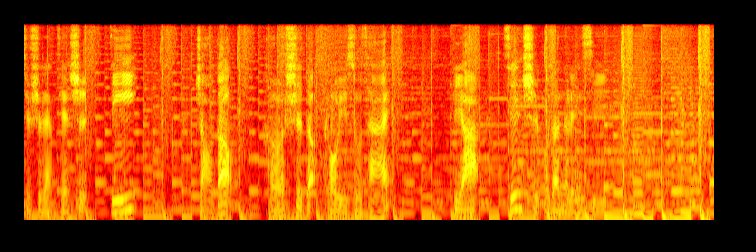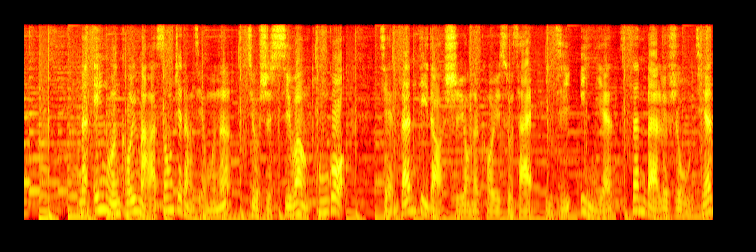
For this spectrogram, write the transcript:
就是两件事：第一，找到合适的口语素材；第二，坚持不断的练习。那英文口语马拉松这档节目呢，就是希望通过简单地道、实用的口语素材，以及一年三百六十五天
